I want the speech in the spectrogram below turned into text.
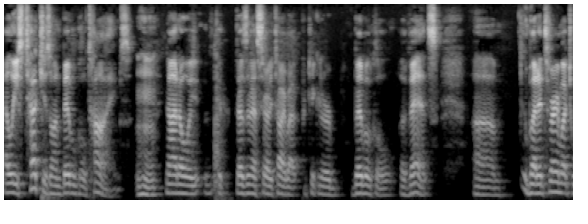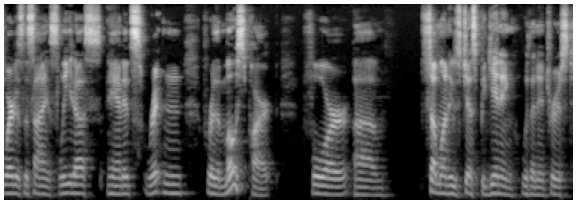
at least touches on biblical times hmm not always it doesn't necessarily talk about particular biblical events um, but it's very much where does the science lead us and it's written for the most part for um, someone who's just beginning with an interest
